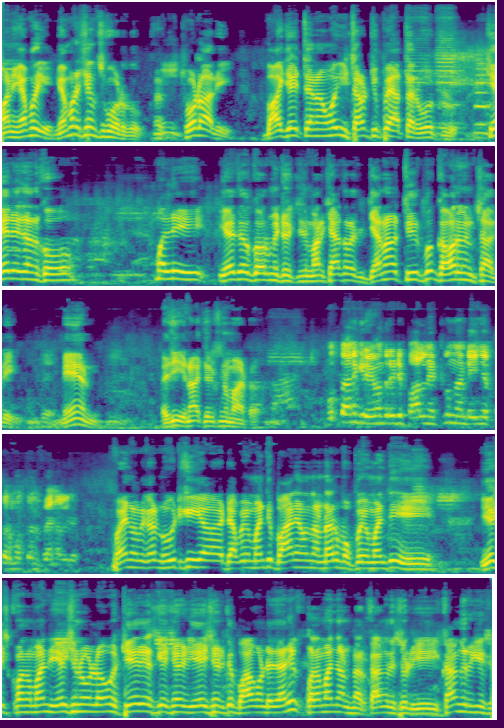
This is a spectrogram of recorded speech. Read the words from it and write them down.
మనం ఎమర విమర్శించకూడదు చూడాలి. బాగా చేస్తేనేమో ఈ తర తిప్పేస్తారు ఓట్లు. చేయలేదనుకో మళ్ళీ ఏదో గవర్నమెంట్ వచ్చింది. మన చేత జనాల తీర్పు గౌరవించాలి. మెయిన్. అది నాకు తెలిసిన మాట. మొత్తానికి రేవంత్ రెడ్డి పాలన ఎట్లుందంటే ఏం చెప్తారు మొత్తం ఫైనల్గా ఫైనల్గా నూటికి డెబ్బై మంది బాగానే ఉందన్నారు. ముప్పై మంది వేసి కొంతమంది వేసిన వాళ్ళు టీఆర్ఎస్ వేసి వేసినట్టు బాగుండేదని కొంతమంది అంటున్నారు. కాంగ్రెస్ వాళ్ళు ఈ కాంగ్రెస్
